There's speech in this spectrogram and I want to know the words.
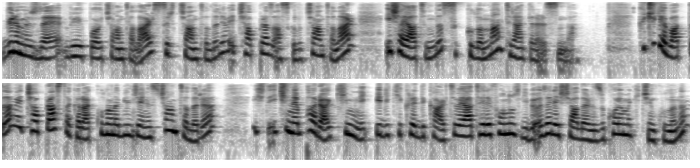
Günümüzde büyük boy çantalar, sırt çantaları ve çapraz askılı çantalar iş hayatında sık kullanılan trendler arasında. Küçük ebatta ve çapraz takarak kullanabileceğiniz çantaları işte içine para, kimlik, bir iki kredi kartı veya telefonunuz gibi özel eşyalarınızı koymak için kullanın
